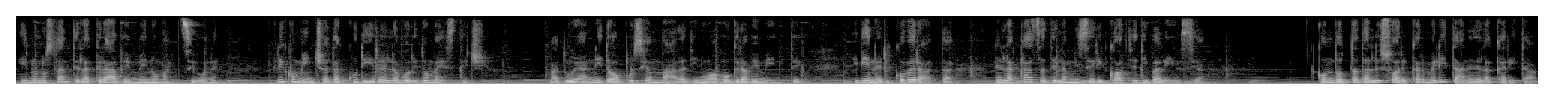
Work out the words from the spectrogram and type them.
e nonostante la grave menomazione, ricomincia ad accudire ai lavori domestici, ma due anni dopo si ammala di nuovo gravemente e viene ricoverata nella Casa della Misericordia di Valencia, condotta dalle suore carmelitane della Carità.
